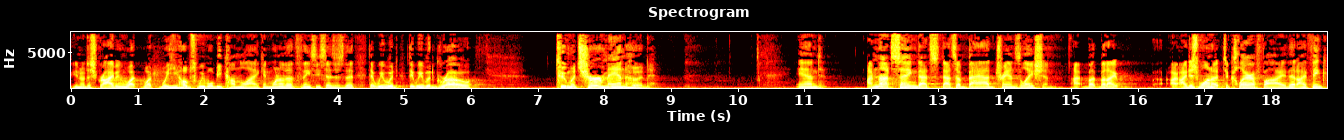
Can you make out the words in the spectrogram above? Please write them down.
you know, describing what, what he hopes we will become like. And one of the things he says is that, that we would, that we would grow to mature manhood. And I'm not saying that's, that's a bad translation, I, but, but I, I just want to clarify that I think,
